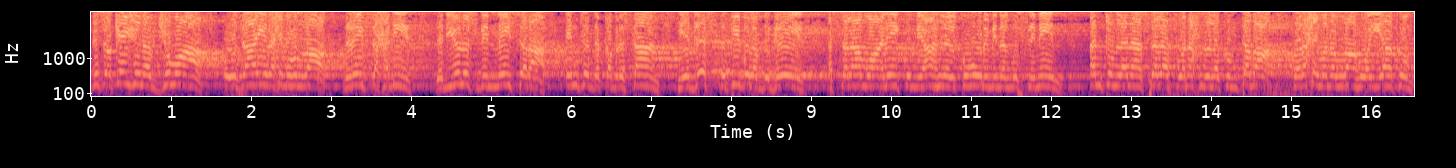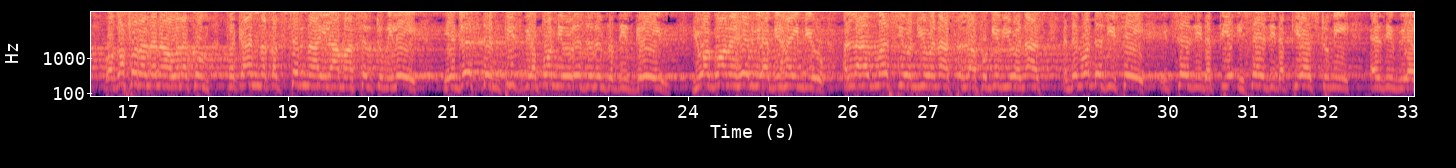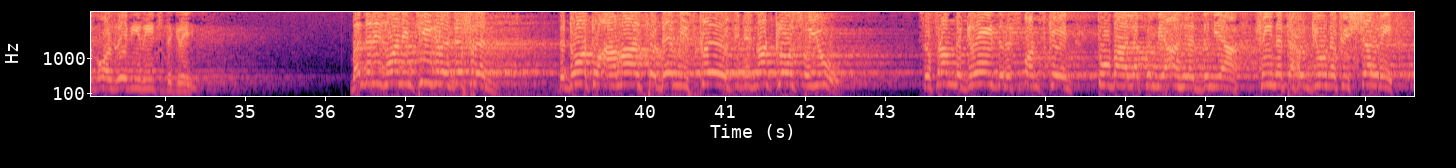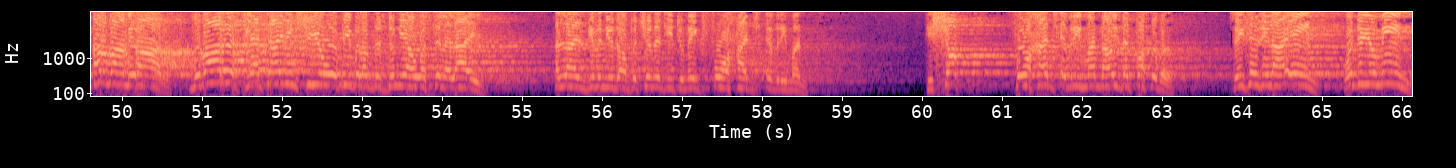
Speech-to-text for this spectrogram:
this occasion of Jumu'ah, Uzai rahimahullah narrates the hadith that Yunus bin Maysara entered the Qabristan. He addressed the people of the graves. Assalamu alaikum ya ahl al-qubur min al-muslimin. أنتم لنا سلف ونحن لكم تبع فرحمنا الله وإياكم وغفر لنا ولكم فكأن قد سرنا إلى ما سرتم إليه He addressed them, peace be upon you, residents of these graves. You are gone ahead, we are behind you. Allah have mercy on you and us, Allah forgive you and us. And then what does he say? It says it appear, he says it appears to me as if we have already reached the graves. But there is one integral difference. The door to Amal for them is closed. It is not closed for you. So from the grave the response came, طوبى لكم يا أهل الدنيا حين تحجون في الشهر أربع مرار Mubarak, glad tidings to you, O people of this dunya who are still alive. Allah has given you the opportunity to make four Hajj every month. He's shocked. Four Hajj every month. How is that possible? So he says, Ila ain. What do you mean?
